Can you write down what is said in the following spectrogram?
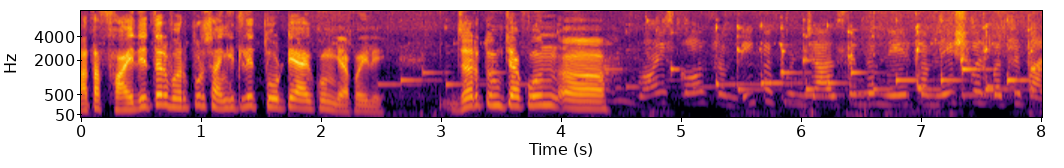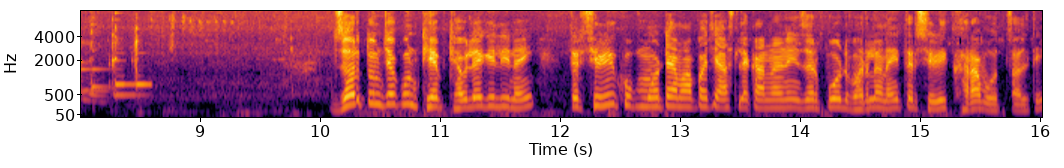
आता फायदे तर भरपूर सांगितले तोटे ऐकून घ्या पहिले. जर तुमच्याकडून जर तुमच्याकडून ठेप ठेवल्या गेली नाही तर शेळी खूप मोठ्या मापाची असल्या कारणाने जर पोट भरलं नाही तर शेळी खराब होत चालते.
